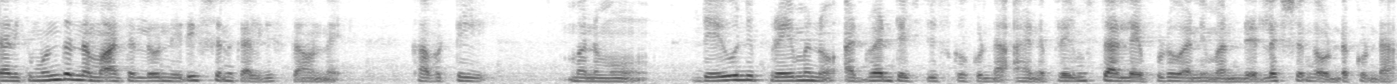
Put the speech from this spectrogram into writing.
దానికి ముందున్న మాటలు నిరీక్షణ కలిగిస్తూ ఉన్నాయి. కాబట్టి మనము దేవుని ప్రేమను అడ్వాంటేజ్ తీసుకోకుండా ఆయన ప్రేమిస్తాడులే ఎప్పుడు అని మనం నిర్లక్ష్యంగా ఉండకుండా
